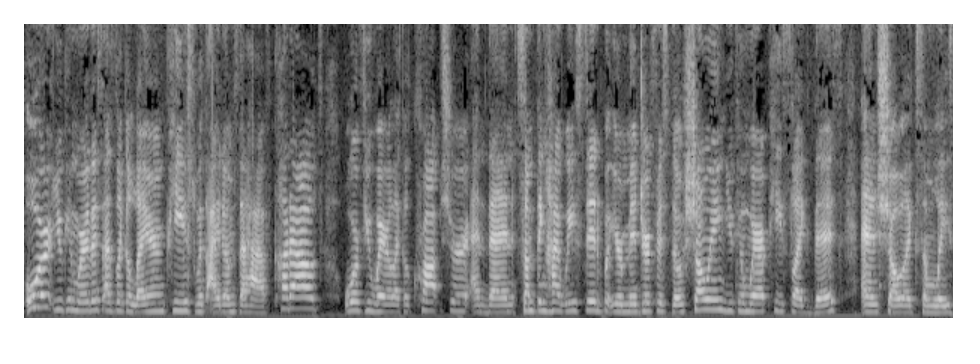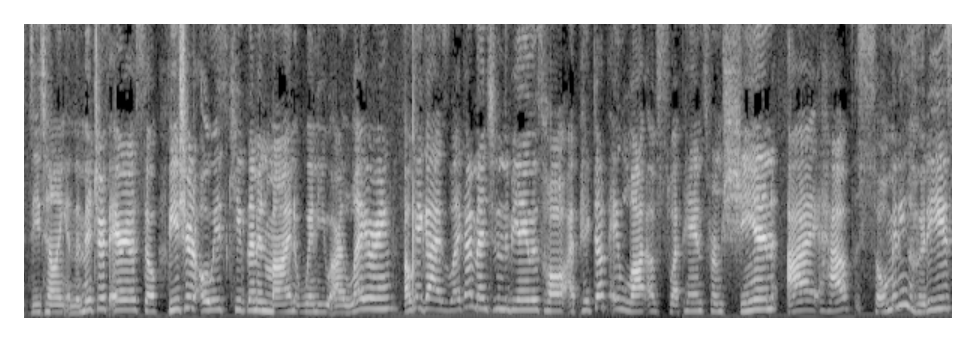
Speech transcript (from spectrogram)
or you can wear this as like a layering piece with items that have cutouts or if you wear like a crop shirt and then something high-waisted but your midriff is still showing, you can wear a piece like this and show like some lace detailing in the midriff area. So be sure to always keep them in mind when you are layering. Okay guys, like I mentioned in the beginning of this haul, I picked up a lot of sweatpants from Shein. I have so many hoodies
